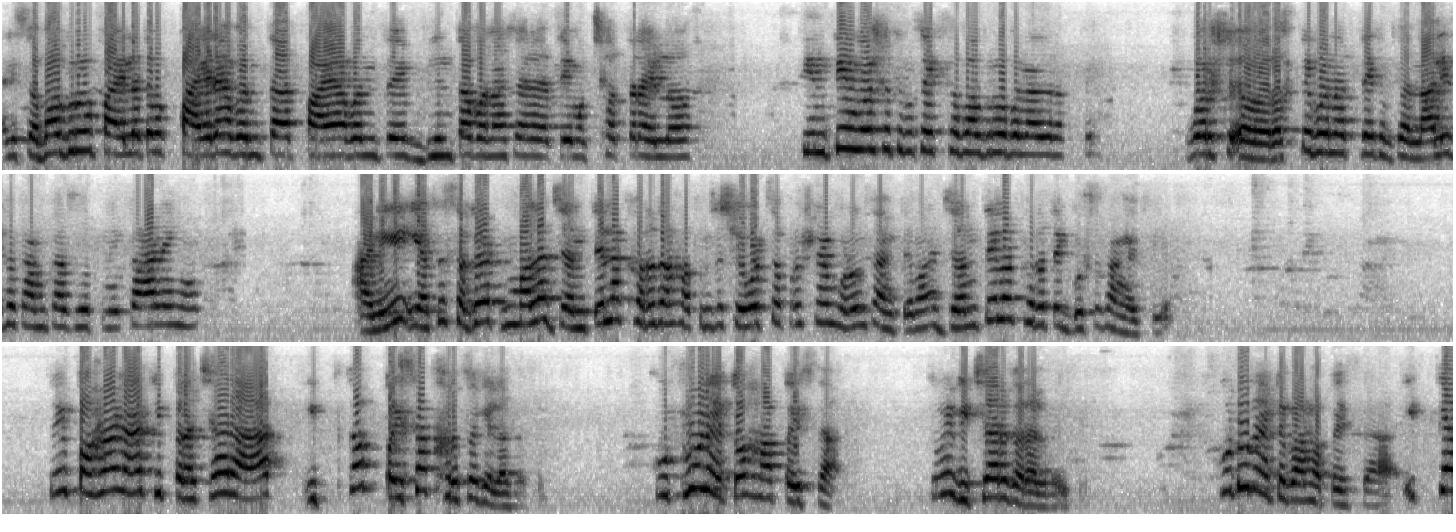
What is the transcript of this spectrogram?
आणि सभागृह पाहिलं तर मग पायऱ्या बनतात पाया बनते भिंता बनायच्या राहते मग छत राहिलं. तीन तीन वर्ष तुमचं एक सभागृह बनायला लागते. वर्ष रस्ते बनत नाही तुमचं नालीचं कामकाज होत नाही का नाही होत? आणि याचं सगळ्यात मला जनतेला खरं हा तुमचा शेवटचा प्रश्न आहे म्हणून सांगते. मला जनतेला खरं एक गोष्ट सांगायची आहे. तुम्ही पहा ना की प्रचारात इतका पैसा खर्च केला जातो. कुठून येतो हा पैसा? तुम्ही विचार करायला पाहिजे. कुठून येतो का हा पैसा? इतक्या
